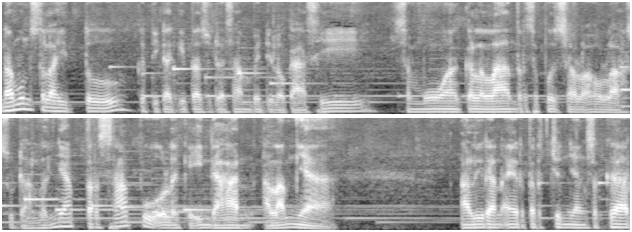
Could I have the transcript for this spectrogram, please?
Namun setelah itu, ketika kita sudah sampai di lokasi, semua kelelahan tersebut seolah-olah sudah lenyap tersapu oleh keindahan alamnya. Aliran air terjun yang segar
